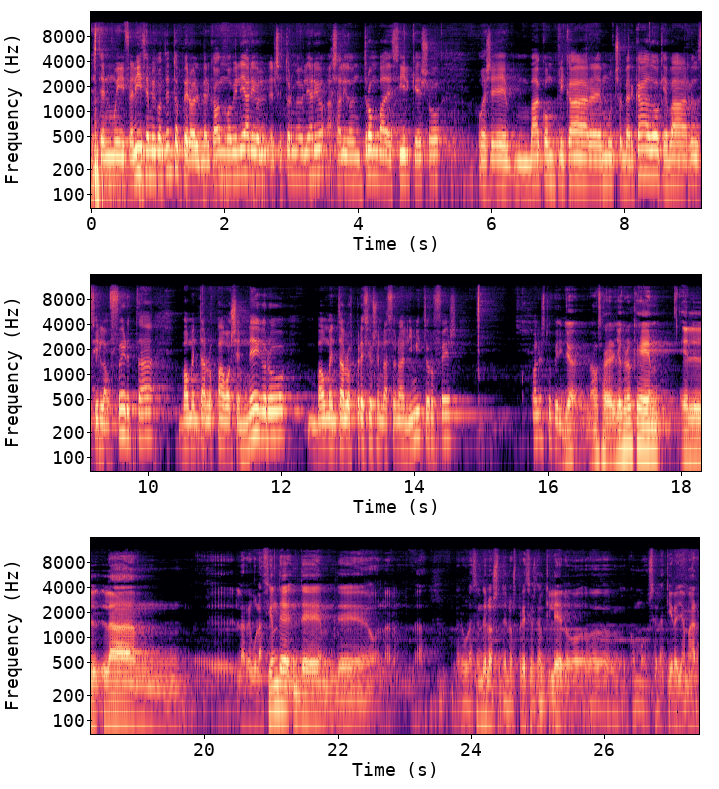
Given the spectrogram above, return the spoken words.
estén muy felices, muy contentos, pero el mercado inmobiliario, el, sector inmobiliario ha salido en tromba a decir que eso pues, eh, va a complicar mucho el mercado, que va a reducir la oferta, va a aumentar los pagos en negro, va a aumentar los precios en las zonas limítrofes. ¿Cuál es tu opinión? vamos a ver, yo creo que la la regulación de, la, regulación de los, de los, precios de alquiler, o, como se la quiera llamar,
